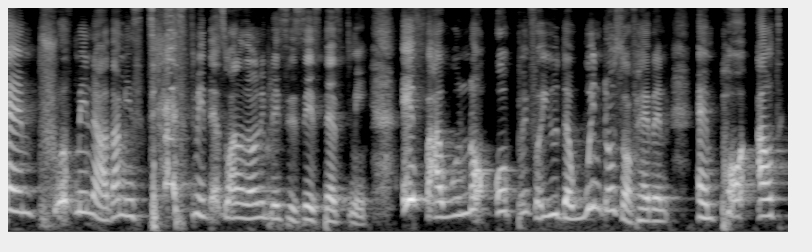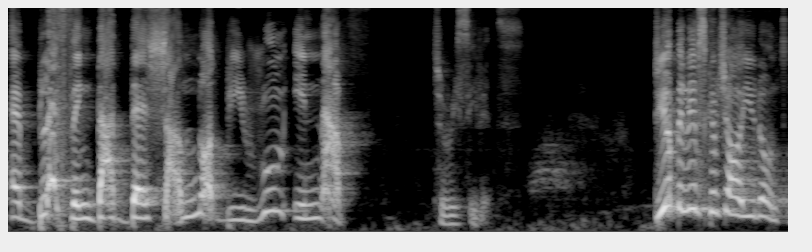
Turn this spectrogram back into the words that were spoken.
and prove me now. That means test me. That's one of the only places it says test me. If I will not open for you the windows of heaven and pour out a blessing that there shall not be room enough to receive it. Do you believe scripture or you don't?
